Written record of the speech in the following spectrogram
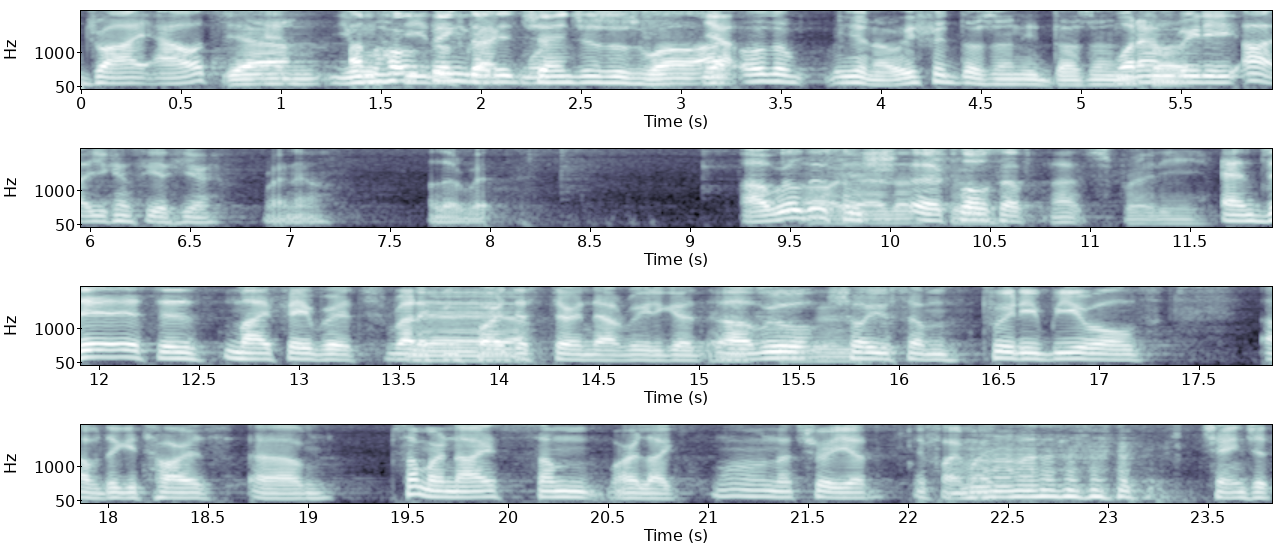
dry out. Yeah, and you I'm will see those hoping that it more. changes as well. Yeah. I, other, you know, if it doesn't, it doesn't. What I'm really ah, you can see it here right now, a little bit. Uh, we'll do Oh, some yeah, sh- uh, close-ups. That's pretty. And this is my favorite Radican Yeah, part. yeah. This turned out really good. Uh, we'll good. show you some pretty B-rolls of the guitars. Um, some are nice, some are like, well, I'm not sure yet if I might change it.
